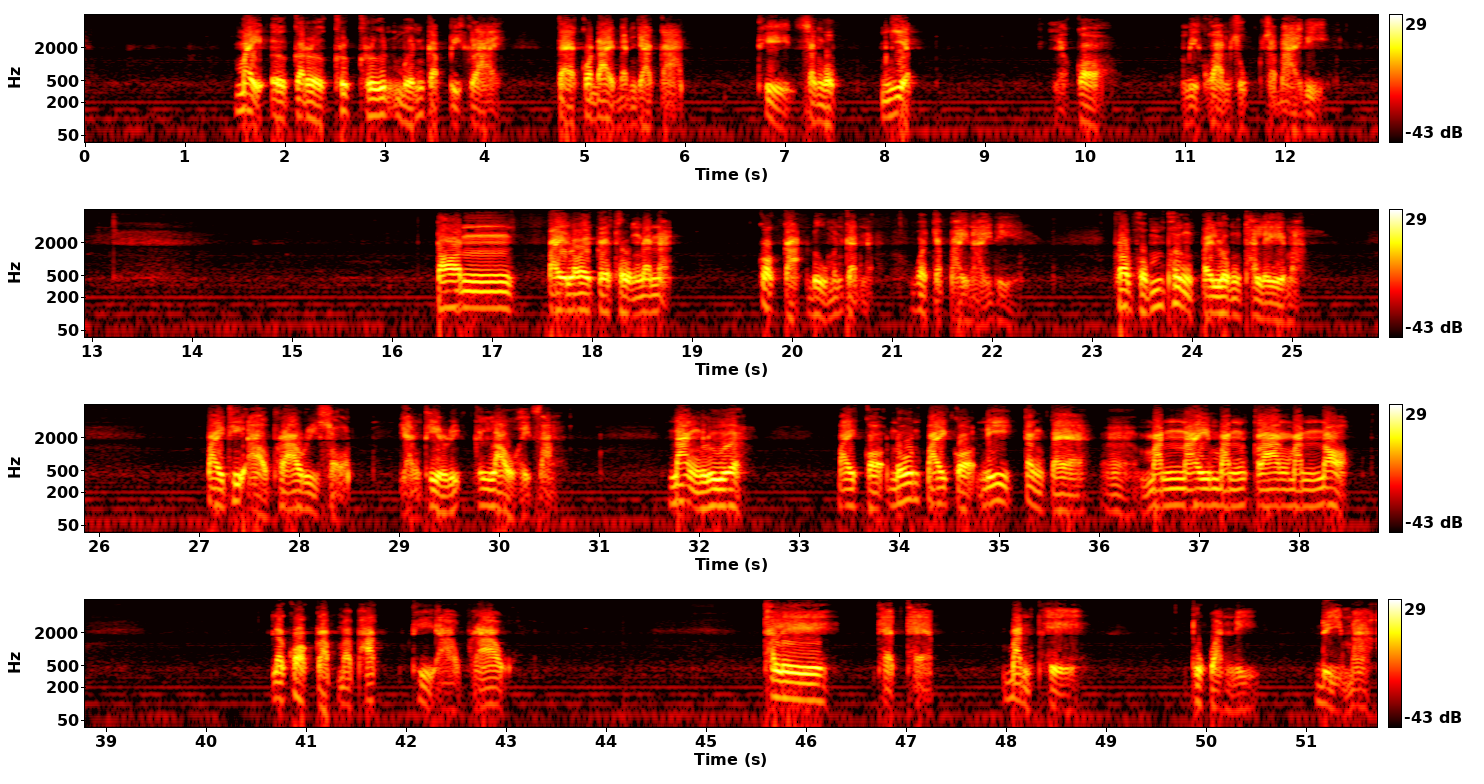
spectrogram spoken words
ไม่เออกระเริกคลึกครื้นเหมือนกับปีกลาย แต่ก็ได้บรรยากาศที่สงบเงียบ แล้วก็มีความสุขสบายดี ตอนไปลอยกระทงนั้นน่ะ ก็กะดูเหมือนกันนะว่าจะไปไหนดี เพราะผมเพิ่งไปลงทะเลมา ไปที่อ่าวพร้าวรีสอร์ทอย่างที่เล่าให้ฟัง นั่งเรือ ไปเกาะโน้นไปเกาะนี้ตั้งแต่มันในมันกลางมันนอก แล้วก็กลับมาพักที่อ่าวพร้าว ทะเลแถบแถบบ้านเพ ทุกวันนี้ดีมาก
